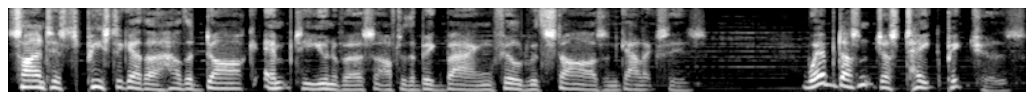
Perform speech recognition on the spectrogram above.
scientists piece together how the dark, empty universe after the Big Bang filled with stars and galaxies. Webb doesn't just take pictures,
